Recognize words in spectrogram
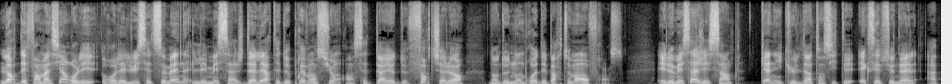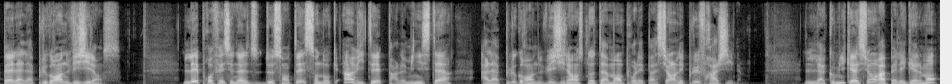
L'Ordre des pharmaciens relaie, relaie, lui cette semaine les messages d'alerte et de prévention en cette période de forte chaleur dans de nombreux départements en France. Et le message est simple, canicule d'intensité exceptionnelle appelle à la plus grande vigilance. Les professionnels de santé sont donc invités par le ministère à la plus grande vigilance, notamment pour les patients les plus fragiles. La communication rappelle également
